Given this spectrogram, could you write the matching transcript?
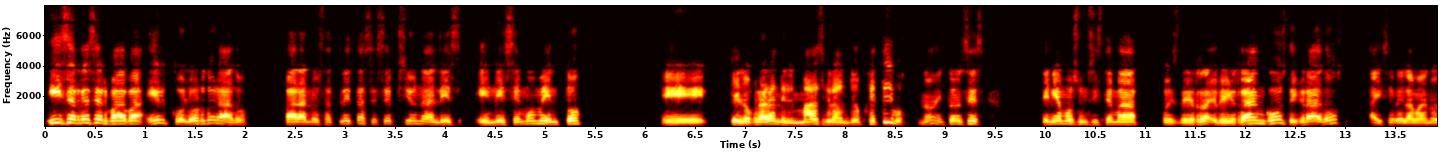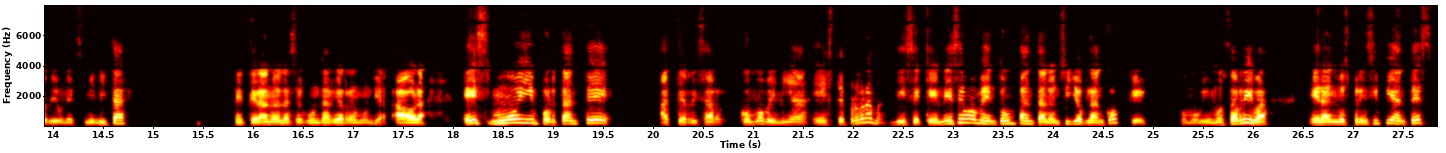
Y se reservaba el color dorado para los atletas excepcionales en ese momento eh, que lograran el más grande objetivo, ¿no? Entonces, teníamos un sistema pues de, de rangos, de grados, ahí se ve la mano de un ex militar, veterano de la Segunda Guerra Mundial. Ahora, es muy importante aterrizar cómo venía este programa. Dice que en ese momento un pantaloncillo blanco, que como vimos arriba, eran los principiantes,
